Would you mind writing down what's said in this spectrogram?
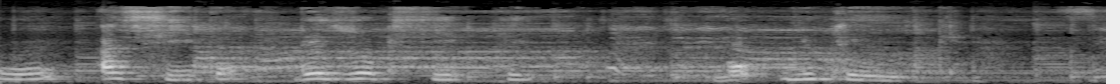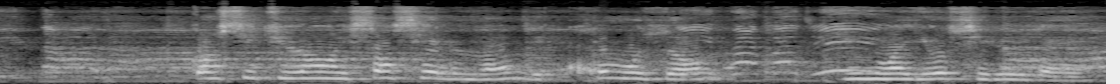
Ou acide désoxyribonucléique, constituant essentiellement des chromosomes du noyau cellulaire.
